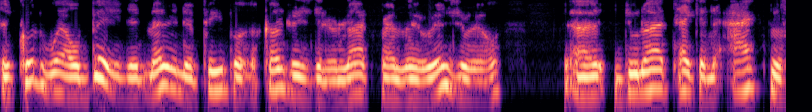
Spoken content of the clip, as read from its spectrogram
it could well be that many of the people, the countries that are not friendly to Israel, uh, do not take an active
